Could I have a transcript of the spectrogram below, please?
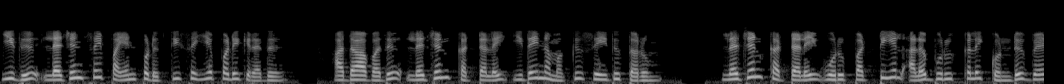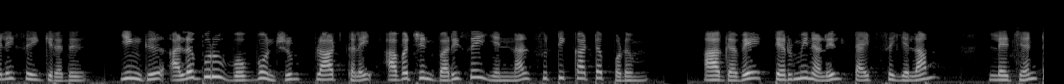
இது லீஜெண்ட்ஸ் ஐ பயன்படுத்தி செய்யப்படுகிறது. அதாவது லீஜெண்ட் கட்டளை இதை நமக்கு செய்து தரும். லீஜெண்ட் கட்டளை ஒரு பட்டியல் அளபுருக்களைக் கொண்டு வேலை செய்கிறது. இங்கு அளபுரு ஒவ்வொன்றும் ப்ளாட் களை அவற்றின் வரிசை எண்ணால் சுட்டிக்காட்டப்படும். ஆகவே டெர்மினல் லில் டைப் செய்யலாம். லீஜெண்ட்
